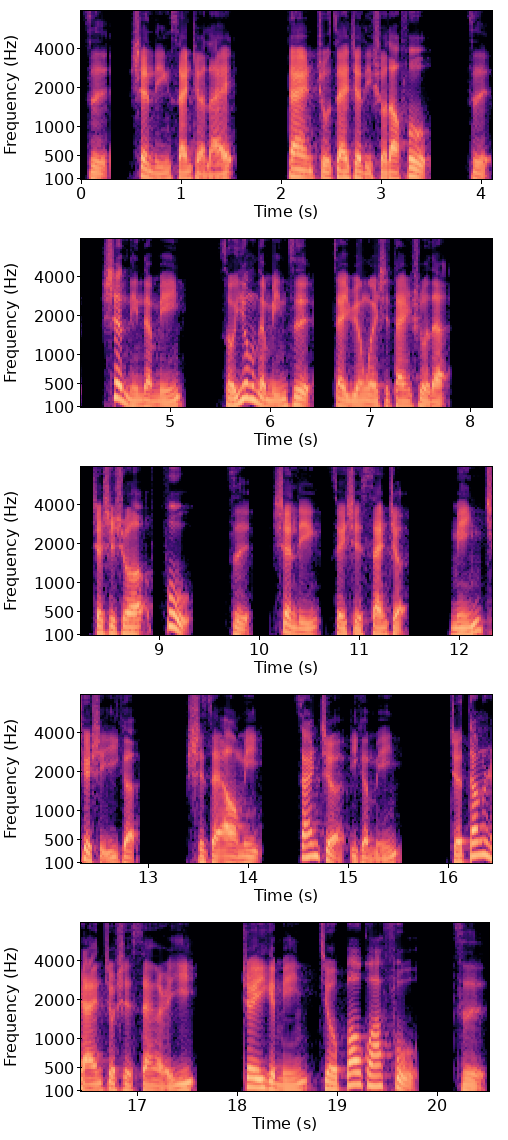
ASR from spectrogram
子、圣灵三者来，但主在这里说到父、子、圣灵的名，所用的名字在原文是单数的，这是说父、子、圣灵虽是三者，名却是一个，实在奥秘。三者一个名，这当然就是三而一。这一个名就包括父、子、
